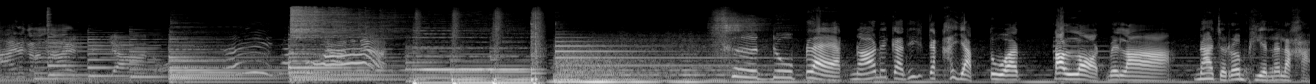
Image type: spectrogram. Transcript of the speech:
อายแล้วกันอายคือดูแปลกเนาะในการที่จะขยับตัวตลอดเวลา น่าจะเริ่มเพี้ยนแล้วล่ะค่ะ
